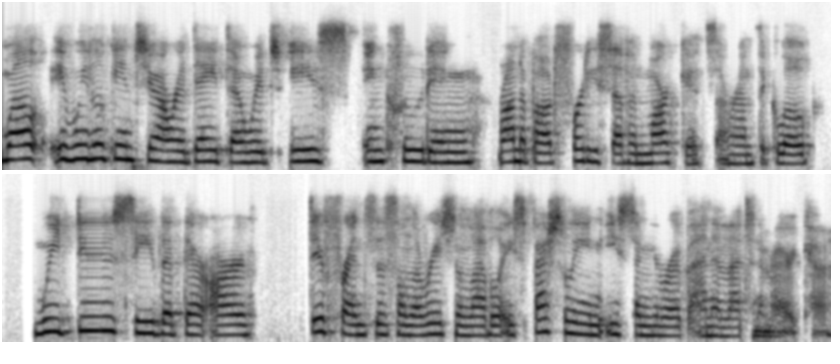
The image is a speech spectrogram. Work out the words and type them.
Well, if we look into our data, which is including around about 47 markets around the globe, we do see that there are differences on the regional level, especially in Eastern Europe and in Latin America.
